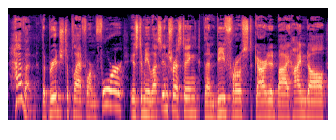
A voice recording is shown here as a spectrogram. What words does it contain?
heaven. The bridge to platform four is to me less interesting than Bifrost guarded by Heimdall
